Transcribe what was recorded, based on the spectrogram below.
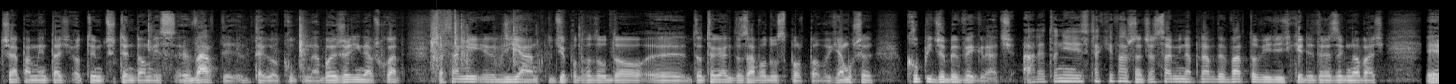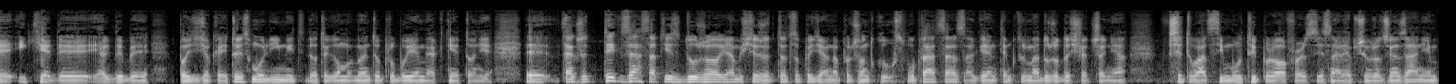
trzeba pamiętać o tym, czy ten dom jest warty tego kupna, bo jeżeli na przykład czasami widziałem, ludzie podchodzą do, e, do tego jak do zawodów sportowych. Ja muszę kupić, żeby wygrać, ale to nie jest takie ważne. Czasami naprawdę warto wiedzieć, kiedy zrezygnować e, i kiedy jak gdyby powiedzieć, ok, to jest mój limit, do tego momentu próbujemy, jak nie, to nie. Także tych zasad jest dużo. Ja myślę, że to, co powiedziałem na początku, współpraca z agentem, który ma dużo doświadczenia w sytuacji multi multiple offers jest najlepszym rozwiązaniem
